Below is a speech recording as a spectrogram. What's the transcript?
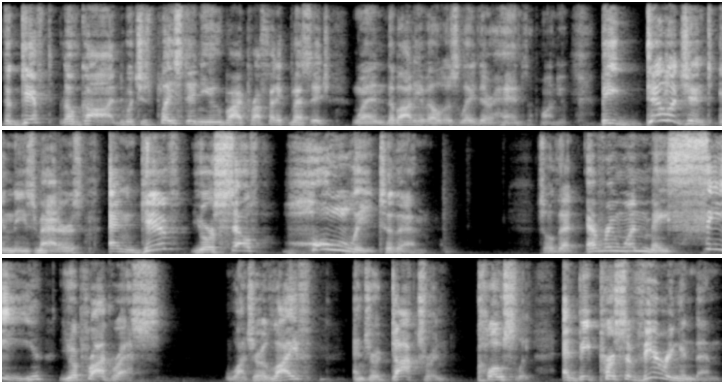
the gift of God, which is placed in you by prophetic message when the body of elders laid their hands upon you. Be diligent in these matters and give yourself wholly to them so that everyone may see your progress. Watch your life and your doctrine closely and be persevering in them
